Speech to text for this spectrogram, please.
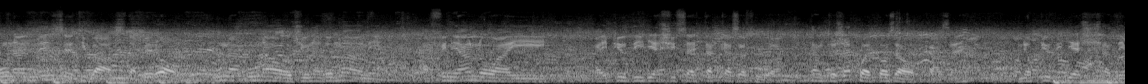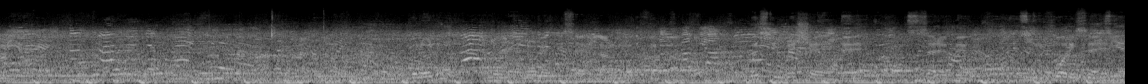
una al mese ti basta, però una, una oggi, una domani, a fine anno hai, hai più di 10 set a casa tua. Tanto già qualcosa ho a casa, eh? Ne ho più di 10 già di mio. Fuori serie,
